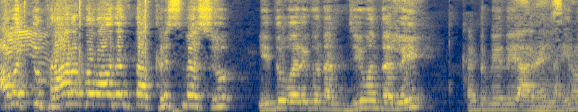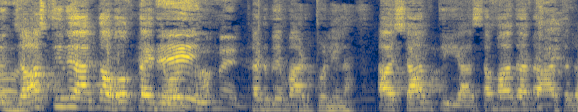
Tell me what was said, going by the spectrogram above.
ಅವತ್ತು ಪ್ರಾರಂಭವಾದಂತ ಕ್ರಿಸ್ಮಸ್ ಇದುವರೆಗೂ ನನ್ನ ಜೀವನದಲ್ಲಿ ಕಡಿಮೆನೇ ಆಗಿಲ್ಲ ಇನ್ನು ಜಾಸ್ತಿನೇ ಆಗ್ತಾ ಹೋಗ್ತಾ ಇದೆ ಕಡಿಮೆ ಮಾಡ್ಕೊಳ್ಳಿಲ್ಲ. ಆ ಶಾಂತಿ ಆ ಸಮಾಧಾನ ಆತನ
